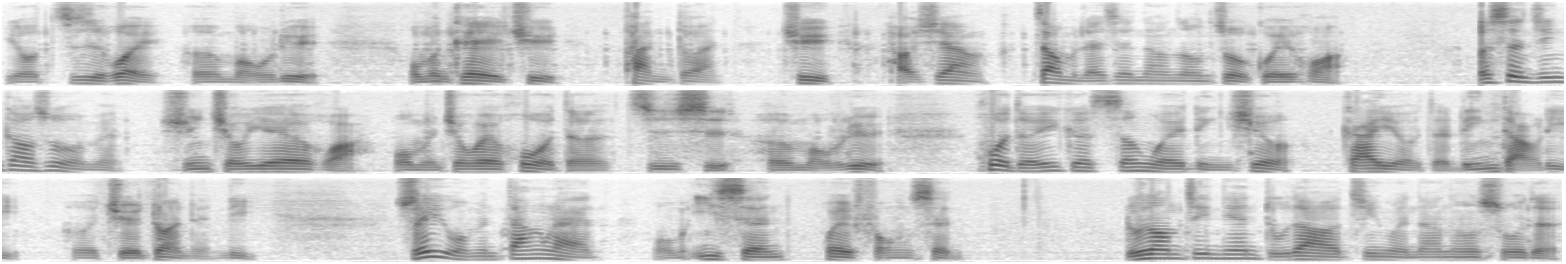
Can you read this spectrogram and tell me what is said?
有智慧和谋略，我们可以去判断，去好像在我们人生当中做规划。而圣经告诉我们，寻求耶和华，我们就会获得知识和谋略，获得一个身为领袖该有的领导力。和决断能力，所以，我们当然，我们一生会丰盛，如同今天读到经文当中说的：“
